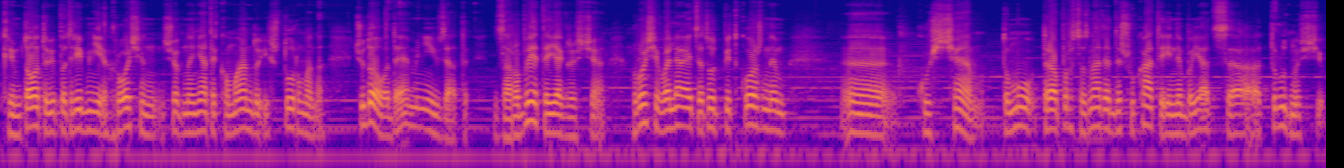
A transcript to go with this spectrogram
Крім того, тобі потрібні гроші, щоб найняти команду і штурмана. Чудово, де мені їх взяти? Заробити як же ще? Гроші валяються тут під кожним е, кущем. Тому треба просто знати, де шукати і не боятися труднощів.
